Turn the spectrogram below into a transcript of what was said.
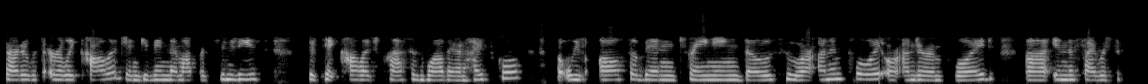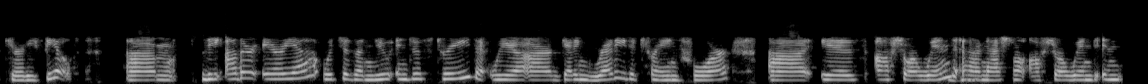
started with early college and giving them opportunities to take college classes while they're in high school. But we've also been training those who are unemployed or underemployed uh, in the cybersecurity field. Um, the other area, which is a new industry that we are getting ready to train for, uh, is offshore wind at our National Offshore Wind in,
